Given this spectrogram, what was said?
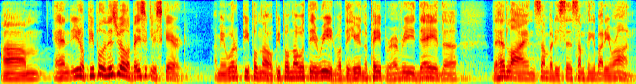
Um, and, you know, people in Israel are basically scared. I mean, what do people know? People know what they read, what they hear in the paper. Every day, the, the headline, somebody says something about Iran.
